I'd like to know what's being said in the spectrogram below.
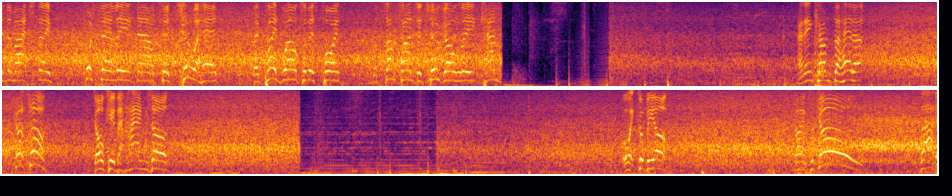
in the match. They've pushed their lead now to two ahead. They've played well to this point, but sometimes a two-goal lead can. And in comes the header. Shot on. Goalkeeper hangs on. Oh, it could be on. Going for goal! That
